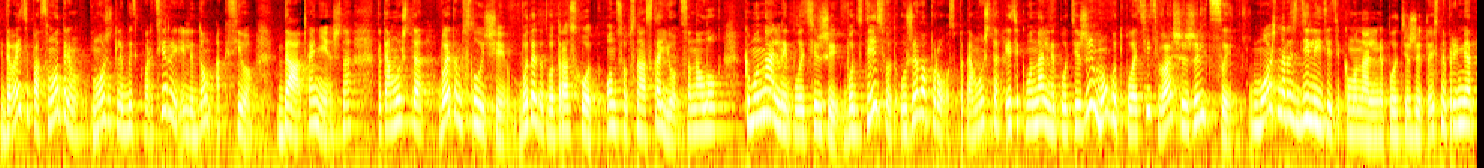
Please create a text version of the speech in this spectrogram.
И давайте посмотрим, может ли быть квартира или дом активом. Да, конечно, потому что в этом случае вот этот вот расход, он, собственно, остается, налог. Коммунальные платежи, вот здесь вот уже вопрос, потому что эти коммунальные платежи могут платить ваши жильцы. Можно разделить эти коммунальные платежи, то есть, например,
